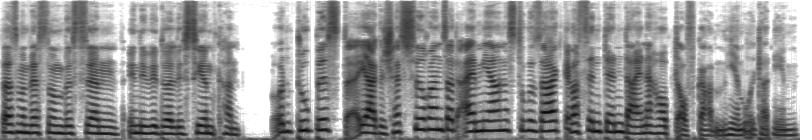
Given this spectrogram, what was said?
dass man das so ein bisschen individualisieren kann. Und du bist ja Geschäftsführerin seit einem Jahr, hast du gesagt. Was sind denn deine Hauptaufgaben hier im Unternehmen?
